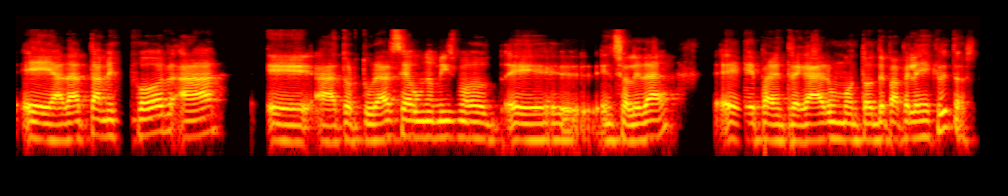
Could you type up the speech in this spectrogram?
eh, adapta mejor a eh, a torturarse a uno mismo eh, en soledad eh, para entregar un montón de papeles escritos.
